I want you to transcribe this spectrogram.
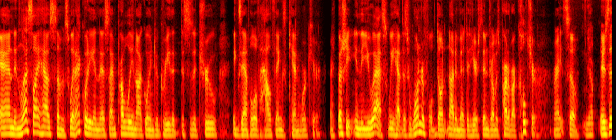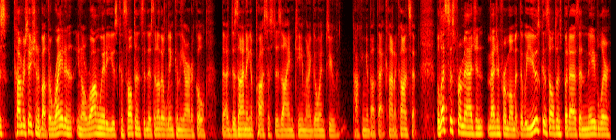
And unless I have some sweat equity in this, I'm probably not going to agree that this is a true example of how things can work here. Especially in the US, we have this wonderful don't not invented here syndrome as part of our culture, right? So yep. there's this conversation about the right and you know wrong way to use consultants and there's another link in the article, the designing a process design team and I go into talking about that kind of concept. But let's just for imagine imagine for a moment that we use consultants, but as an enabler,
